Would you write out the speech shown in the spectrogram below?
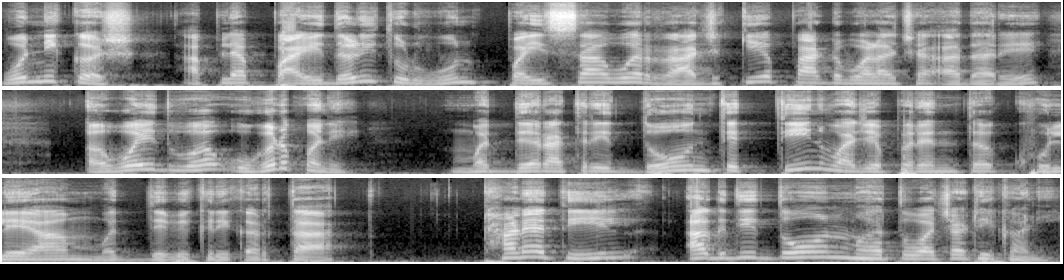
व निकष आपल्या पायदळी तुडवून पैसा व राजकीय पाठबळाच्या आधारे अवैध व उघडपणे मध्यरात्री दोन ते तीन वाजेपर्यंत खुलेआम मद्य विक्री करतात. ठाण्यातील अगदी दोन महत्त्वाच्या ठिकाणी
